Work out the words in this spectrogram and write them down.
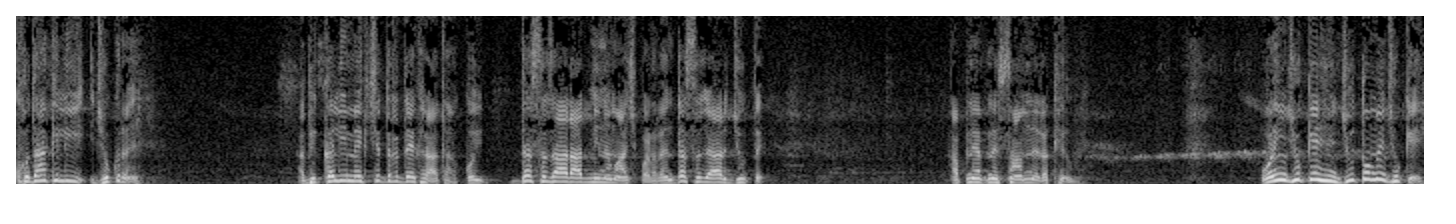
खुदा के लिए झुक रहे हैं। अभी कल ही मैं एक चित्र देख रहा था। कोई दस हज़ार आदमी नमाज़ पढ़ रहे हैं, दस हज़ार जूते। अपने अपने सामने रखे हुए। वहीं झुके हैं, जूतों में झुके।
